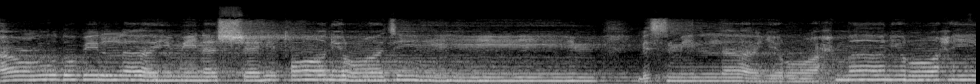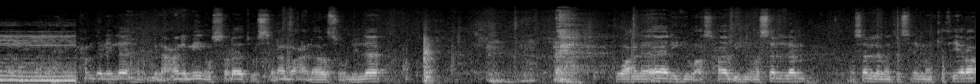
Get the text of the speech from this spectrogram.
أعوذ بالله من الشيطان الرجيم. بسم الله الرحمن الرحيم. الحمد لله رب العالمين والصلاة والسلام على رسول الله وعلى آله وأصحابه وسلم وسلم تسليما كثيرا.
